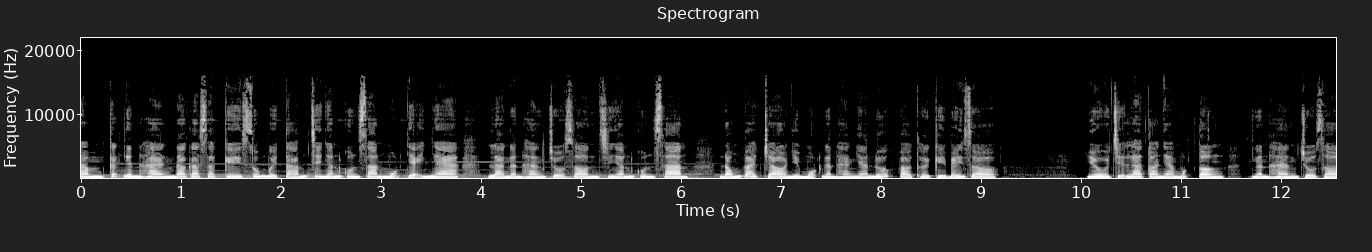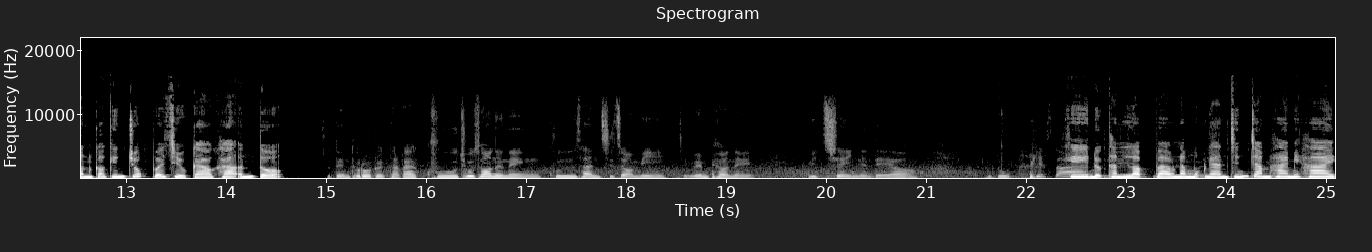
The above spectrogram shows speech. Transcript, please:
느낄 수 있게 되네요. Nằm các ngân hàng Nagasaki số 18 chi nhánh Kunsan một dãy nhà là ngân hàng Choson chi nhánh Kunsan, đóng vai trò như một ngân hàng nhà nước vào thời kỳ bấy giờ. Dù chỉ là tòa nhà một tầng, ngân hàng Choson có kiến trúc với chiều cao khá ấn tượng. 주된 도로를 따라 구조선은행 군산 지점이 왼편에 위치해 있는데요. Khi được thành lập vào năm 1922,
